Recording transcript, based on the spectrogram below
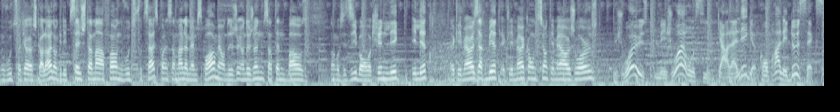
au niveau du soccer scolaire. Donc, il y a des petits ajustements à faire au niveau du futsal. C'est pas nécessairement le même sport, mais déjà, ils ont déjà une certaine base. Donc, on s'est dit, bon, on va créer une ligue élite avec les meilleurs arbitres, avec les meilleures conditions, avec les meilleures joueuses. Joueuses, mais joueurs aussi, car la ligue comprend les deux sexes.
